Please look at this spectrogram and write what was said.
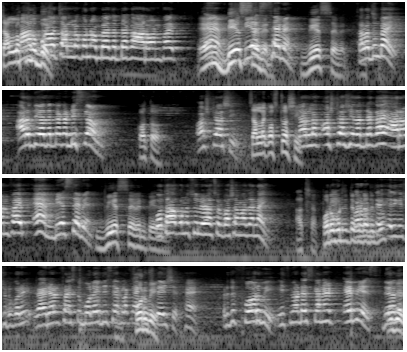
চার লক্ষ নব্বই? চার লক্ষ নব্বই হাজার টাকা আর one five BS seven seven BS seven Salauddin ভাই আরও দুই হাজার টাকা ডিসকাউন্ট কত? অষ্টআশি। চার লাখ অষ্টআশি। চার লাখ অষ্টআশি হাজার টাকায় আর one five M BS seven BS seven কোথাও কোনো চুলের ঘষা মাজা নাই। আচ্ছা পরবর্তীতে কোনটা পরবর্তীতে এদিকে শুরু করি। রাইডার প্রাইস তো বলেই দিছি এক লাখ তেইশের হ্যাঁ। এটা হচ্ছে ফোর বি স্মার্ট স্ক্যানেট এবিএস দুই হাজার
